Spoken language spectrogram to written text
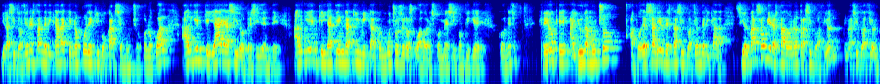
Y la situación es tan delicada que no puede equivocarse mucho, con lo cual alguien que ya haya sido presidente, alguien que ya tenga química con muchos de los jugadores, con Messi, con Piqué, con eso, creo que ayuda mucho a poder salir de esta situación delicada. Si el Barça hubiera estado en otra situación, en una situación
